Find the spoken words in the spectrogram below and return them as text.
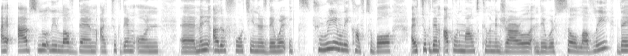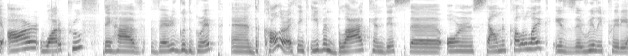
I absolutely loved them. I took them on uh, many other 14ers. They were extremely comfortable. I took them up on Mount Kilimanjaro and they were so lovely. They are waterproof. They have very good grip and the color, I think even black and this uh, orange salmon color like is really pretty.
